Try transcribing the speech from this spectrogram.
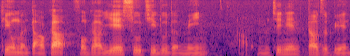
听我们祷告，奉靠耶稣基督的名。好，我们今天到这边。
